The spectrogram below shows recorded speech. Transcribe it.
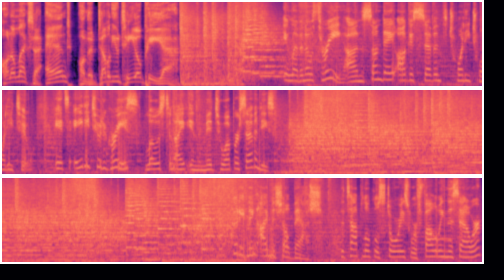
on Alexa, and on the WTOP app. 1103 on Sunday, August 7th, 2022. It's 82 degrees, lows tonight in the mid to upper 70s. Good evening. I'm Michelle Bash. The top local stories we're following this hour.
